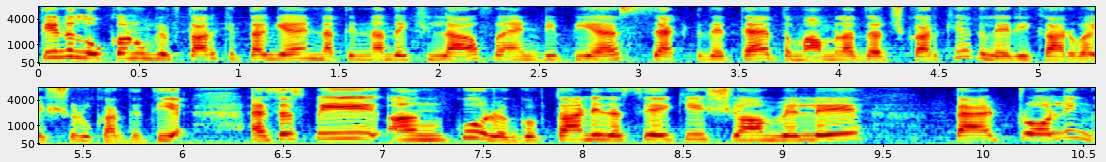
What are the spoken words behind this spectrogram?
ਤਿੰਨ ਲੋਕਾਂ ਨੂੰ ਗ੍ਰਿਫਤਾਰ ਕੀਤਾ ਗਿਆ। ਹੈ ਇਹਨਾਂ ਤਿੰਨਾਂ ਦੇ ਖਿਲਾਫ ਐਨਡੀਪੀਐਸ ਐਕਟ ਦੇ ਤਹਿਤ ਮਾਮਲਾ ਦਰਜ ਕਰਕੇ ਅਗਲੇਰੀ ਕਾਰਵਾਈ ਸ਼ੁਰੂ ਕਰ ਦਿੱਤੀ ਹੈ। ਐਸਐਸਪੀ ਅੰਕੁਰ ਗੁਪਤਾ ਨੇ ਦੱਸਿਆ ਕਿ ਸ਼ਾਮ ਵੇਲੇ ਪੈਟਰੋਲਿੰਗ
